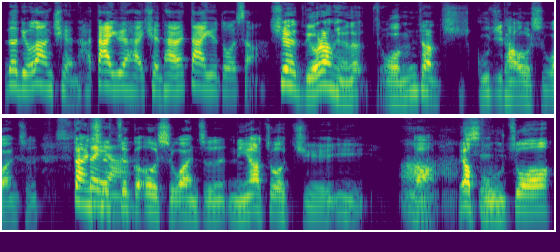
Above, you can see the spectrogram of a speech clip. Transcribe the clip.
的流浪犬还大约还全台大约多少？现在流浪犬的，我们讲估计它二十万只，但是这个二十万只你要做绝育啊，要捕捉、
